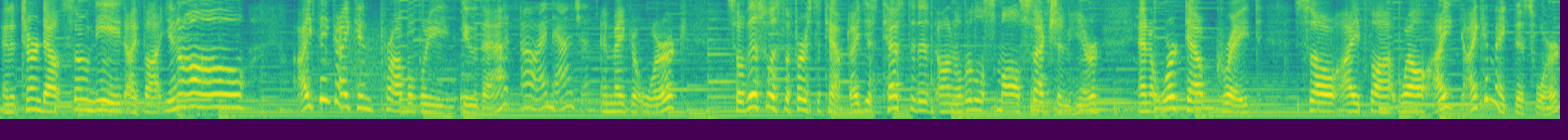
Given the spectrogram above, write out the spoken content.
And it turned out so neat, I thought, you know, I think I can probably do that Oh, I imagine. and make it work. So this was the first attempt. I just tested it on a little small section here and it worked out great. So I thought, well, I, I can make this work.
